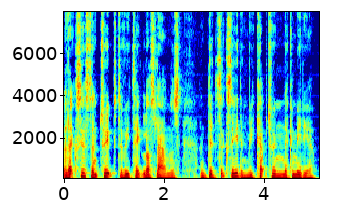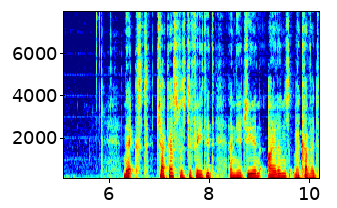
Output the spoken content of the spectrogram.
Alexius sent troops to retake lost lands and did succeed in recapturing Nicomedia. Next, Chakas was defeated and the Aegean islands recovered.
